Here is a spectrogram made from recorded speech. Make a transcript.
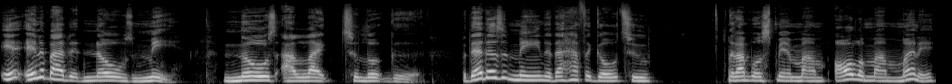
Anybody that knows me knows I like to look good, but that doesn't mean that I have to go to that I'm going to spend my all of my money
